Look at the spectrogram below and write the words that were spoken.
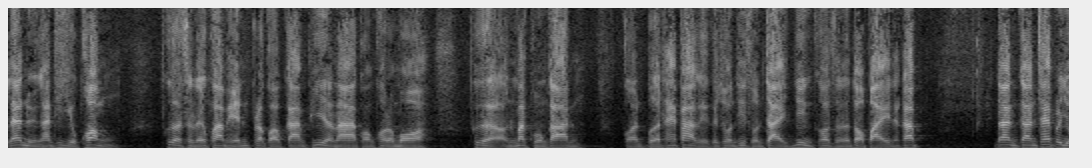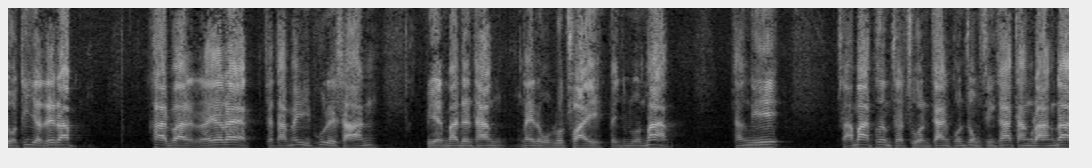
และหน่วยงานที่เกี่ยวข้อง เพื่อเสนอความเห็นประกอบการพิจารณาของคอรมอเพื่ออนุมัติโครงการ ก่อนเปิดให้ภาคเอกชนที่สนใจยื่นข้อเสนอต่อไปนะครับ ด้านการใช้ประโยชน์ที่จะได้รับ คาดว่าระยะแรกจะทำให้มีผู้โดยสาร เปลี่ยนมาเดินทางในระบบรถไฟเป็นจำนวนมาก ทั้งนี้สามารถเพิ่มสัดส่วนการขนส่งสินค้าทางรางได้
